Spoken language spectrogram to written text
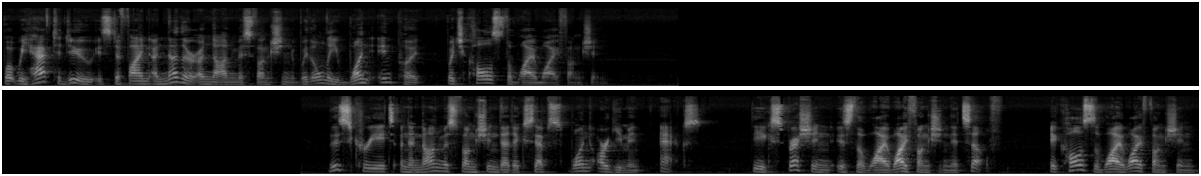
What we have to do is define another anonymous function with only one input which calls the yy function. This creates an anonymous function that accepts one argument, x. The expression is the yy function itself. It calls the yy function,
